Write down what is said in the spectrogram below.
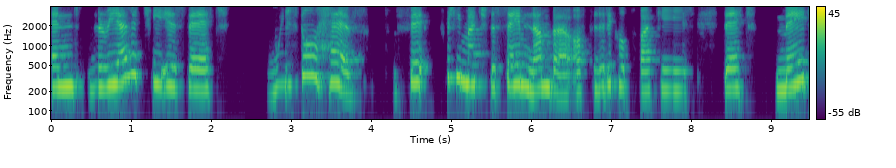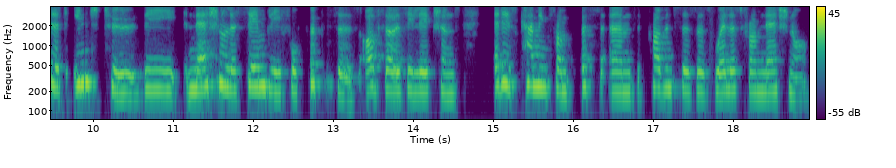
and the reality is that we still have pretty much the same number of political parties that made it into the National Assembly for purposes of those elections. It is coming from both um, the provinces as well as from national,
